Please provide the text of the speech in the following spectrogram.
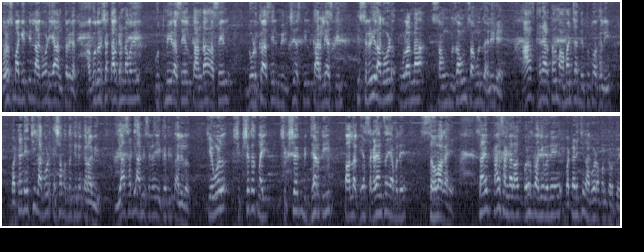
परसबागेतील लागवड या अंतर्गत अगोदरच्या कालखंडामध्ये कोथमीर असेल कांदा असेल दोडका असेल मिरची असतील कारले असतील ही सगळी लागवड मुलांना समजावून सांगून झालेली आहे. आज खऱ्या अर्थानं मामांच्या नेतृत्वाखाली बटाट्याची लागवड कशा पद्धतीने करावी यासाठी आम्ही सगळे एकत्रित आलेलो केवळ शिक्षकच नाही शिक्षक विद्यार्थी पालक या सगळ्यांचा यामध्ये सहभाग आहे. साहेब काय सांगाल? आज परसबागेमध्ये बटाट्याची लागवड आपण करतोय.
